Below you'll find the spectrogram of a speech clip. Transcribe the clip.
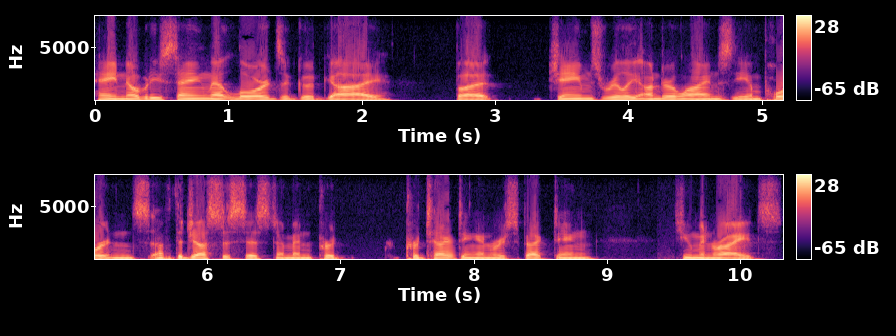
hey, nobody's saying that Lord's a good guy, but James really underlines the importance of the justice system and pro- protecting and respecting human rights.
